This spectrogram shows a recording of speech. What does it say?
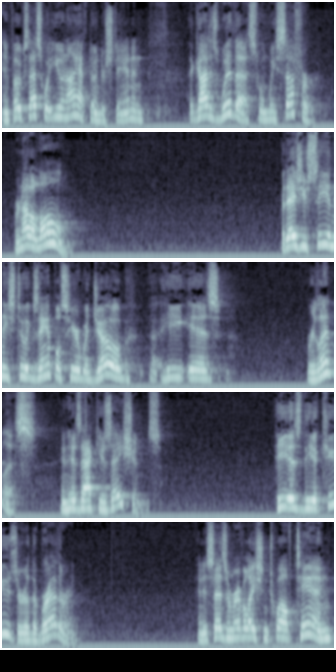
And, folks, that's what you and I have to understand, and that God is with us when we suffer. We're not alone. But as you see in these two examples here with Job, uh, he is relentless in his accusations. He is the accuser of the brethren. And it says in Revelation 12:10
